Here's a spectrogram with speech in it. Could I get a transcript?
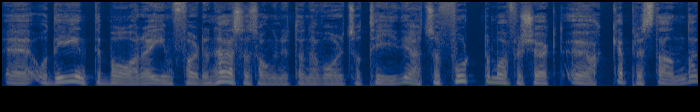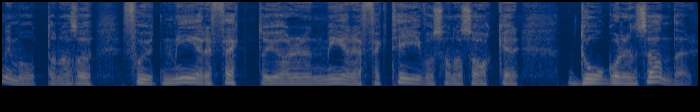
Eh, och det är inte bara inför den här säsongen utan det har varit så tidigare. så fort de har försökt öka prestandan i motorn, alltså få ut mer effekt och göra den mer effektiv och sådana saker, då går den sönder.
